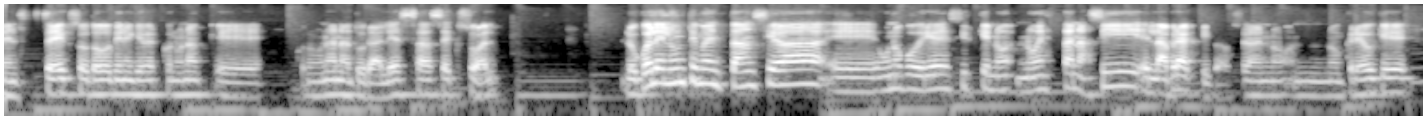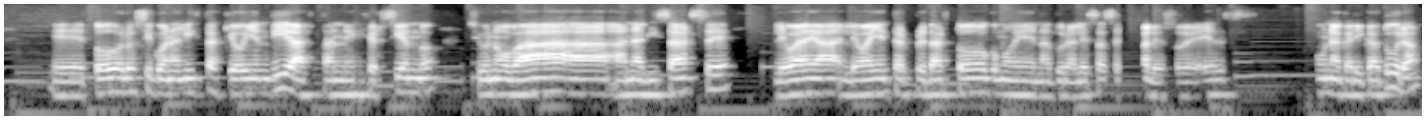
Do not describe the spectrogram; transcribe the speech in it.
el sexo, todo tiene que ver con una, eh, con una naturaleza sexual. Lo cual en última instancia eh, uno podría decir que no, no, es tan así en la práctica. O sea, no, no creo que eh, todos los psicoanalistas que hoy en día están ejerciendo, si uno va a analizarse, le vaya, le vaya a interpretar todo como de naturaleza sexual. Eso es una caricatura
